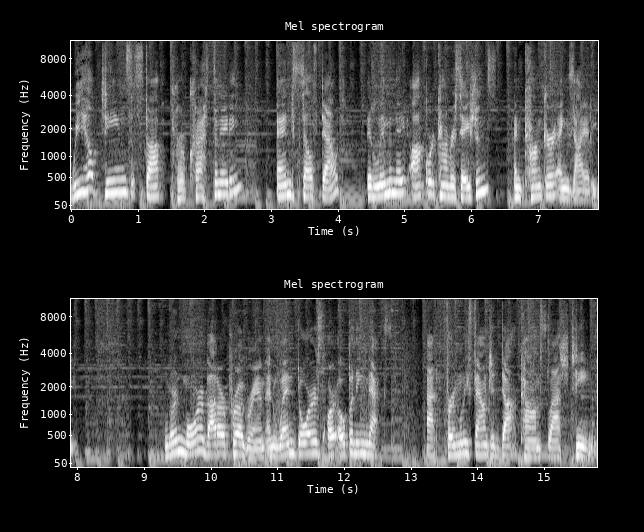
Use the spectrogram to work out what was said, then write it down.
We help teens stop procrastinating, end self doubt, eliminate awkward conversations, and conquer anxiety. Learn more about our program and when doors are opening next at firmlyfounded.com slash team.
